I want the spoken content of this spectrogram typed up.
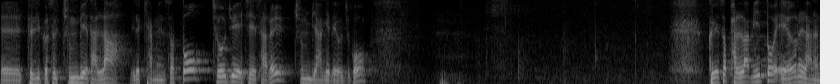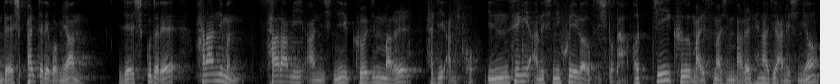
에, 드릴 것을 준비해 달라 이렇게 하면서 또 저주의 제사를 준비하게 되어지고 그래서 발람이 또 애언을 하는데 18절에 보면 이제 19절에 하나님은 사람이 아니시니 거짓말을 하지 않고 인생이 아니시니 후회가 없으시도다. 어찌 그 말씀하신 바를 행하지 않으시며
